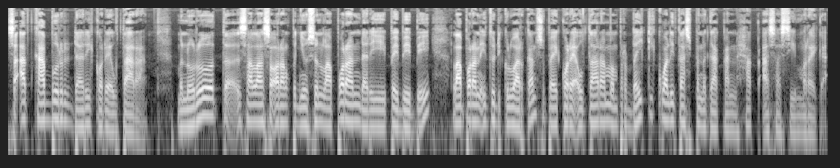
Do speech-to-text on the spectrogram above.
saat kabur dari Korea Utara. Menurut salah seorang penyusun laporan dari PBB PBB, laporan itu dikeluarkan supaya Korea Utara memperbaiki kualitas penegakan hak asasi mereka.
